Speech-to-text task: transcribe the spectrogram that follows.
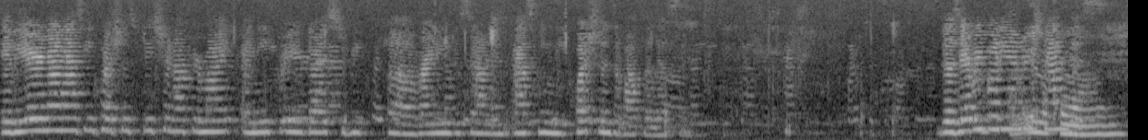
If you're not asking questions, please turn off your mic. I need for you guys to be uh, writing this down and asking me questions about the lesson. Does everybody understand this? Unicorn.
